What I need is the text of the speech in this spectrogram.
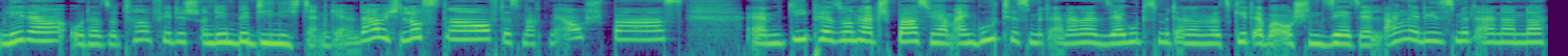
Leder- oder Satin-Fetisch und den bediene ich dann gerne. Da habe ich Lust drauf, das macht mir auch Spaß. Ähm, die Person hat Spaß, wir haben ein gutes Miteinander, ein sehr gutes Miteinander. Das geht aber auch schon sehr, sehr lange, dieses Miteinander.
